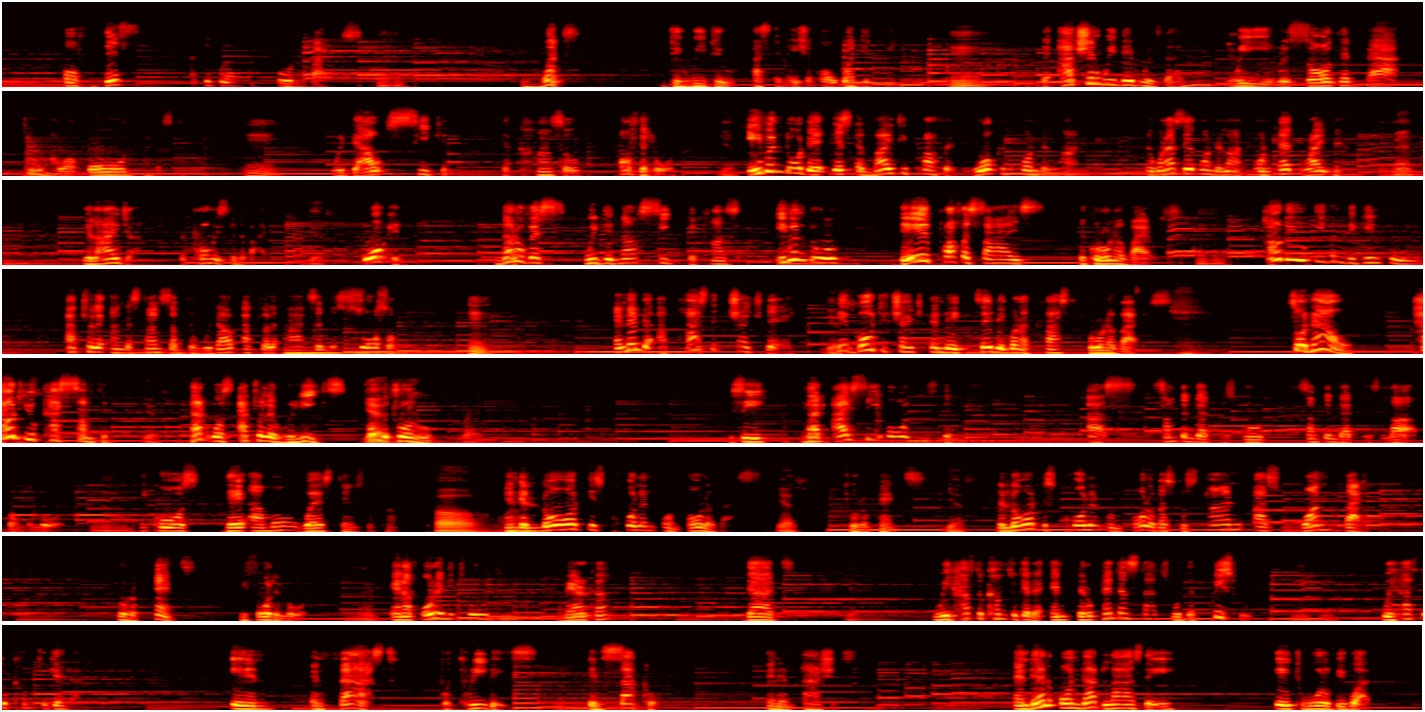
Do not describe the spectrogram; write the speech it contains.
of this particular coronavirus. Mhm. What do we do as a nation, or what did we do? Mm. The action we did was that Yes. we resorted back to our own understanding Mm. without seeking the counsel of the Lord. Yes. Even though there is a mighty prophet walking on the land, and when I say on the land, on earth right now, Amen. Elijah, the promise in the Bible, Yes. walking, none of us, we did not seek the counsel. Even though they prophesied the coronavirus, Mhm. how do you even begin to actually understand something without actually asking the source of it? Mm. And then the apostate church there, they go to church and they say they're going to cast coronavirus. So now, how do you cast something Yes. that was actually released from the throne room. Right. You see, but I see all these things as something that is good, something that is love from the Lord, Mhm. because there are more worse things to come. Oh. And the Lord is calling on all of us yes. to repent. Yes. The Lord is calling on all of us to stand as one body to repent before the Lord. Amen. And I've already told you, America, that Yes. we have to come together. And the repentance starts with the priesthood. Mhm. We have to come together in and fast for three days Mm. in sackcloth and in ashes. And then on that last day, it will be what?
